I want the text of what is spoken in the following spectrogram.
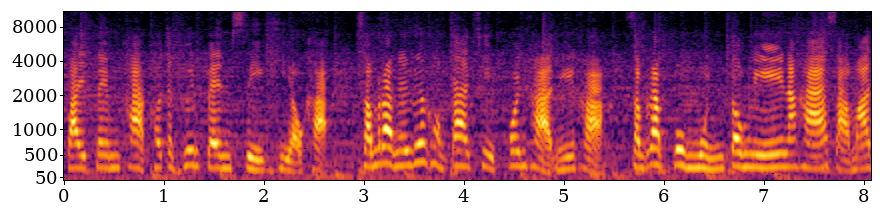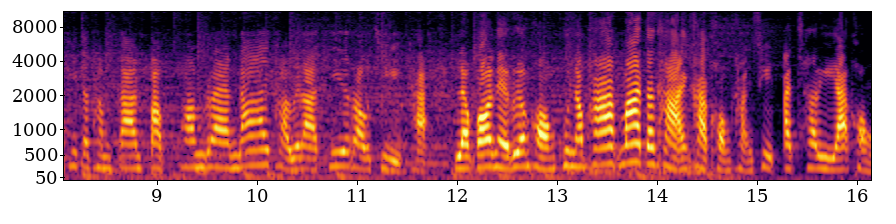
ไฟเต็มค่ะ เขาจะขึ้นเป็นสีเขียวค่ะสำหรับในเรื่องของการฉีดพ่นค่ะนี่ค่ะสำหรับปุ่มหมุนตรงนี้นะคะ สามารถที่จะทำการปรับความแรงได้ค่ะ เวลาที่เราฉีดค่ะ แล้วก็ในเรื่องของคุณภาพมาตรฐานค่ะ ของถังฉีดอัจฉริยะของ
